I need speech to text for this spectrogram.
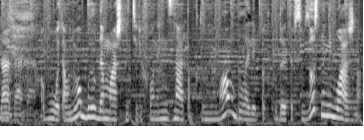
Да, да, да. Вот, а у него был домашний телефон. Я не знаю, там, кто у него мама была или откуда это все взялось, но неважно.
